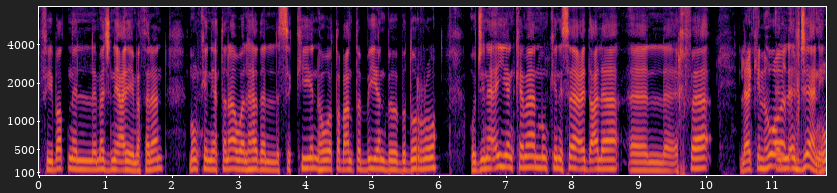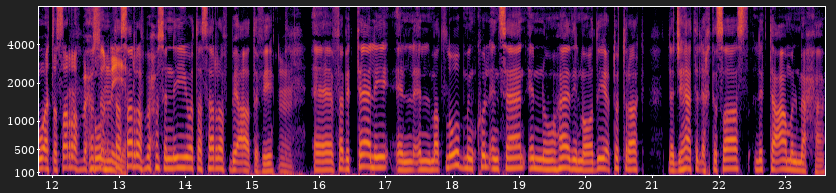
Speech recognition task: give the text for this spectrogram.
في بطن المجني عليه مثلا ممكن يتناول هذا السكين هو طبعا طبيا بضره وجنائيا كمان ممكن يساعد على الاخفاء لكن هو الجاني. هو تصرف بحسن نية. تصرف بحسن نية وتصرف بعاطفة آه فبالتالي المطلوب من كل إنسان أنه هذه المواضيع تترك لجهات الاختصاص للتعامل معها.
